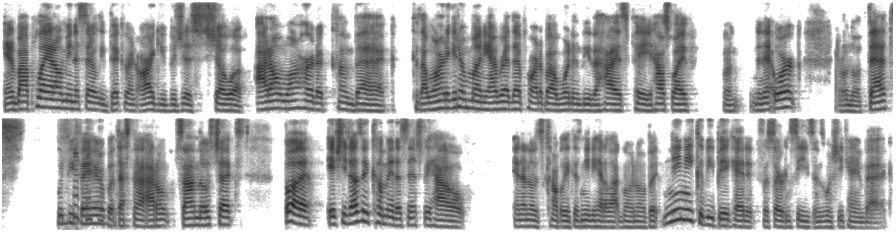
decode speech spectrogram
And by play, I don't mean necessarily bicker and argue, but just show up. I don't want her to come back because I want her to get her money. I read that part about wanting to be the highest paid housewife on the network. I don't know if that's would be fair, but that's not. I don't sign those checks. But if she doesn't come in essentially how, and I know it's complicated because Nene had a lot going on, but Nene could be big headed for certain seasons when she came back,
